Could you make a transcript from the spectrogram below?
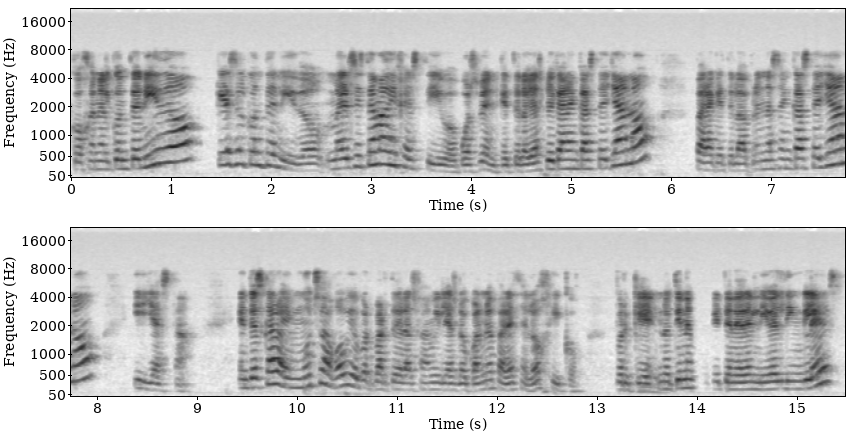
Cogen el contenido. ¿Qué es el contenido? El sistema digestivo. Pues ven, que te lo voy a explicar en castellano para que te lo aprendas en castellano y ya está. Entonces, claro, hay mucho agobio por parte de las familias, lo cual me parece lógico, porque mm. no tienen que tener el nivel de inglés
